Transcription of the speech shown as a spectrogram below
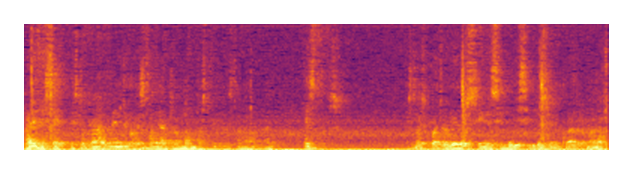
parece ser, esto probablemente corresponde al trombón posterior, estos cuatro dedos siguen siendo visibles en el cuadro, vamos,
